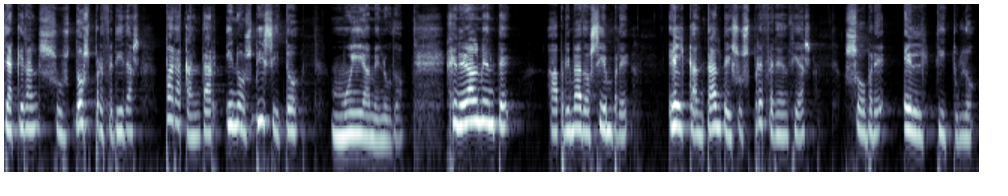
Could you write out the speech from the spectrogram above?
ya que eran sus dos preferidas para cantar y nos visitó muy a menudo. Generalmente ha primado siempre el cantante y sus preferencias sobre el título.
